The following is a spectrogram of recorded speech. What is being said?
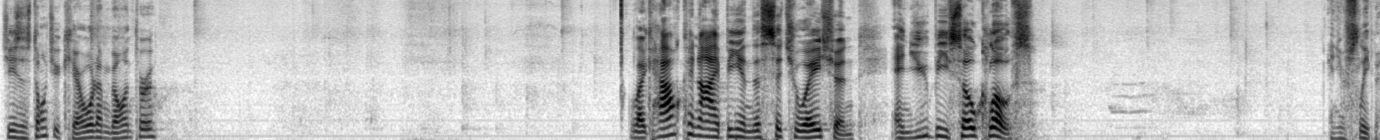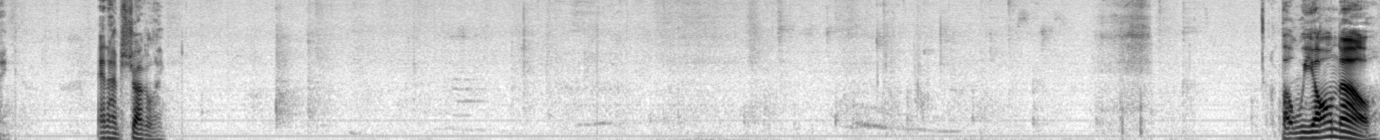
Jesus, don't you care what I'm going through? Like, how can I be in this situation and you be so close? And you're sleeping, and I'm struggling. But we all know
